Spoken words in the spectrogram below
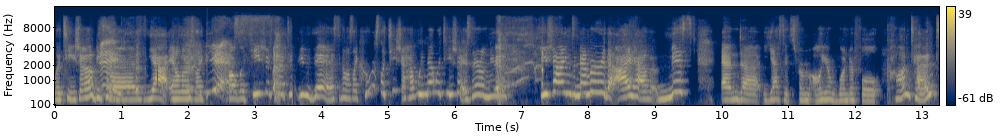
Latesha, because hey. yeah, Anna Laura's like, yes. oh, Latesha said to do this. And I was like, who is Latesha? Have we met Latesha? Is there a new She Shines member that I have missed? And uh, yes, it's from all your wonderful content.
